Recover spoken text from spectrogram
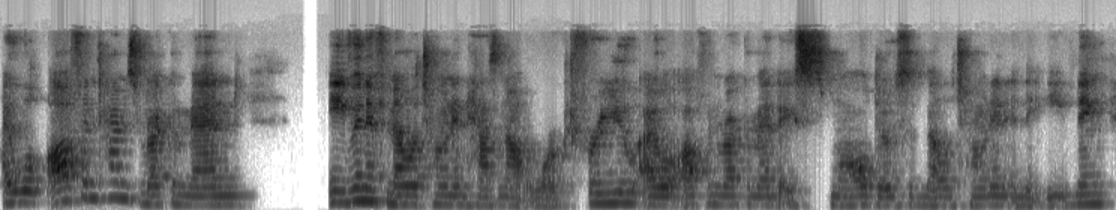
I will oftentimes recommend even if melatonin has not worked for you, I will often recommend a small dose of melatonin in the evening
